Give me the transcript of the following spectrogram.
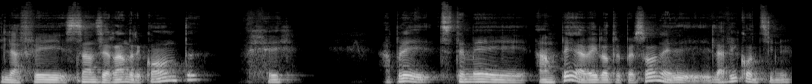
il, a fait sans se rendre compte, et après, tu te mets en paix avec l'autre personne et la vie continue.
